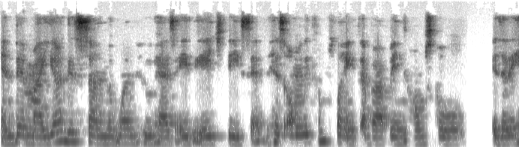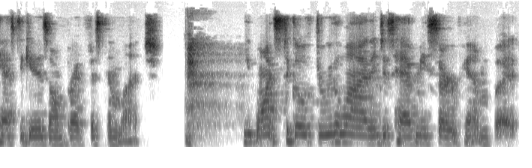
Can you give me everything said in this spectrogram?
And then my youngest son, the one who has ADHD, said his only complaint about being homeschooled is that he has to get his own breakfast and lunch. he wants to go through the line and just have me serve him, but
